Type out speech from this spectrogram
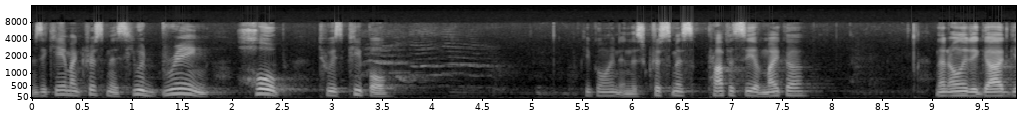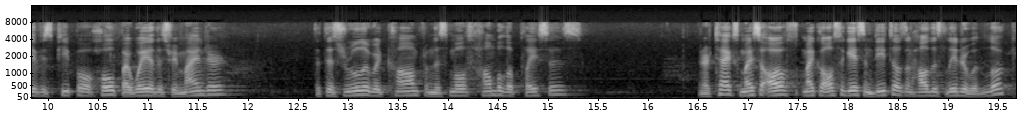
As he came on Christmas, he would bring hope to his people. Keep going in this Christmas prophecy of Micah. Not only did God give his people hope by way of this reminder that this ruler would come from this most humble of places, in our text, Micah also gave some details on how this leader would look,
